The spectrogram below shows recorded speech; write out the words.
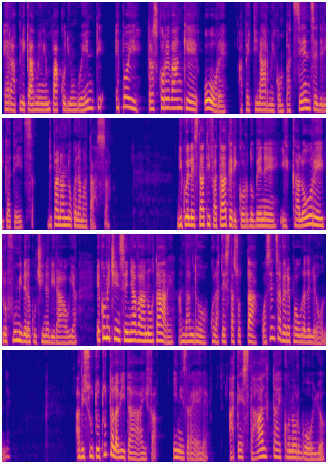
era applicarmi un impacco di unguenti e poi trascorreva anche ore a pettinarmi con pazienza e delicatezza, dipanando quella matassa. Di quelle estati fatate ricordo bene il calore e i profumi della cucina di Rauia e come ci insegnava a nuotare, andando con la testa sott'acqua, senza avere paura delle onde. Ha vissuto tutta la vita a Haifa, in Israele, a testa alta e con orgoglio,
